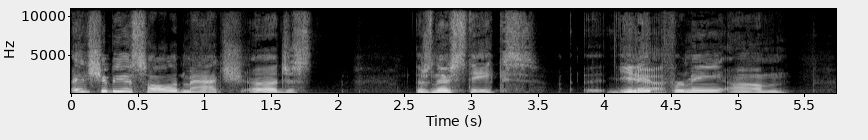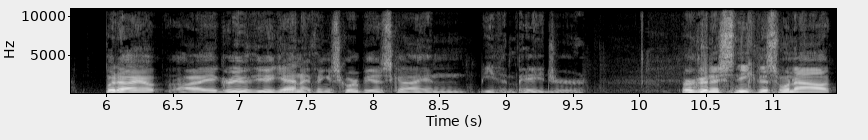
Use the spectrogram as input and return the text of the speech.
it should be a solid match. Uh, just there's no stakes in Yeah. it for me. Um, but I I agree with you again. I think Scorpio Sky and Ethan Page are are going to sneak this one out.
